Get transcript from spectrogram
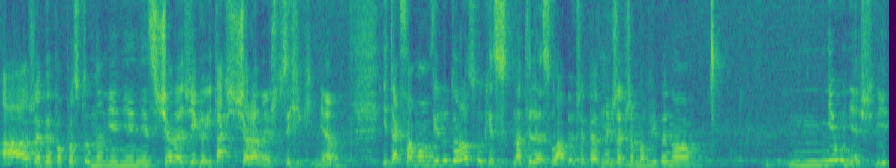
a żeby po prostu no, nie, nie, nie ściorać jego i tak ściorane już psychiki, nie? I tak samo wielu dorosłych jest na tyle słabych, że pewnych rzeczy mogliby no nie unieść. I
